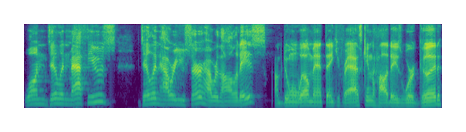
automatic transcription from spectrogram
one Dylan Matthews. Dylan, how are you, sir? How are the holidays? I'm doing well, man. Thank you for asking. The holidays were good.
